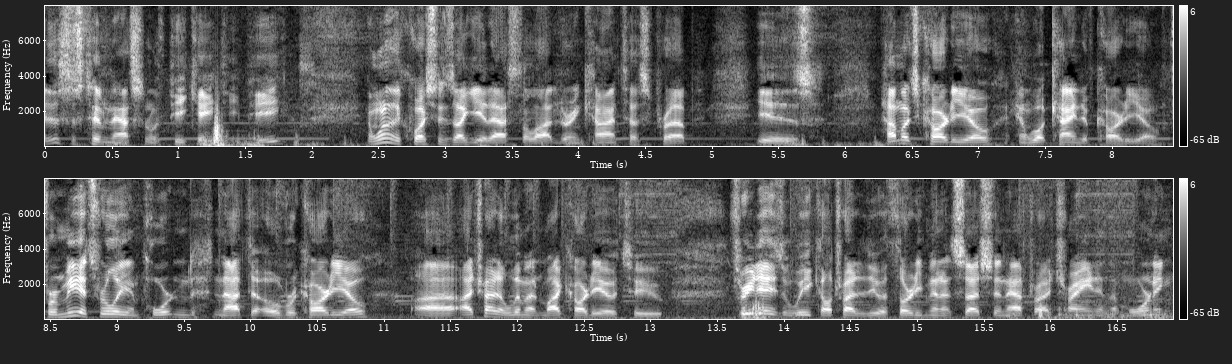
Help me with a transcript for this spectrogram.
this is Tim Nassen with PEAK ATP. And one of the questions I get asked a lot during contest prep is how much cardio and what kind of cardio. For me, it's really important not to over cardio. Uh, I try to limit my cardio to three days a week. I'll try to do a 30 minute session after I train in the morning.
